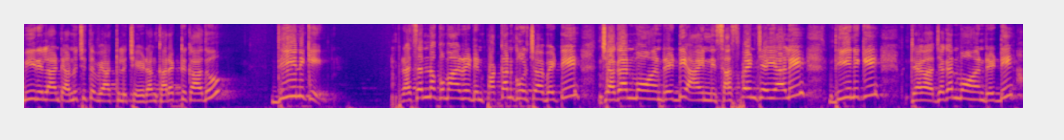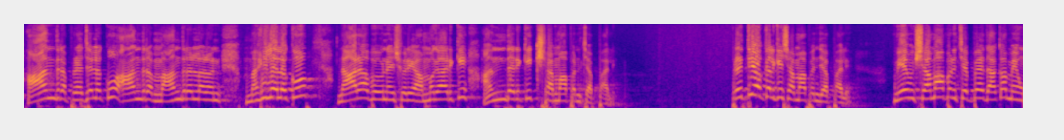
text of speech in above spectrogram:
మీరు ఇలాంటి అనుచిత వ్యాఖ్యలు చేయడం కరెక్ట్ కాదు. దీనికి ప్రసన్న కుమార్ రెడ్డిని పక్కన కూర్చోబెట్టి జగన్మోహన్ రెడ్డి ఆయన్ని సస్పెండ్ చేయాలి. దీనికి జగ జగన్మోహన్ రెడ్డి ఆంధ్ర ప్రజలకు ఆంధ్ర ఆంధ్రలోని మహిళలకు నారా భువనేశ్వరి అమ్మగారికి అందరికీ క్షమాపణ చెప్పాలి. ప్రతి ఒక్కరికి క్షమాపణ చెప్పాలి. మేము క్షమాపణ చెప్పేదాకా మేము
